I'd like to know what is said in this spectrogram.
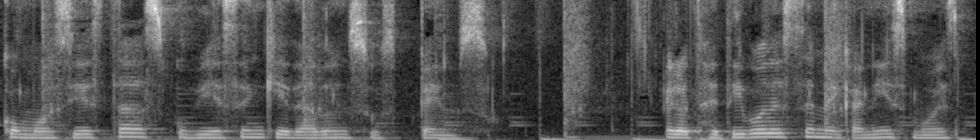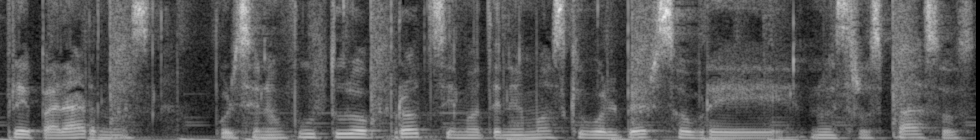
como si éstas hubiesen quedado en suspenso. El objetivo de este mecanismo es prepararnos por si en un futuro próximo tenemos que volver sobre nuestros pasos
